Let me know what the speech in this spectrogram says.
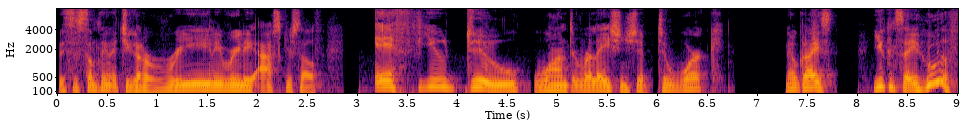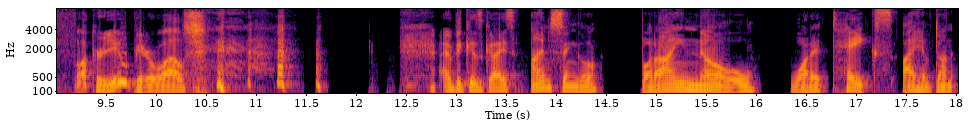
This is something that you got to really, really ask yourself if you do want a relationship to work. Now, guys, you can say, Who the fuck are you, Peter Walsh? and because, guys, I'm single, but I know what it takes. I have done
